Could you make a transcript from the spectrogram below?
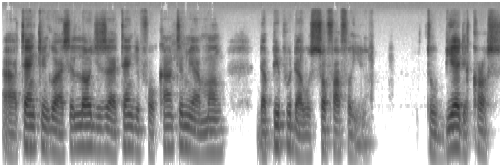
uh, thanking God. I said, Lord Jesus, I thank you for counting me among the people that will suffer for you to bear the cross.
